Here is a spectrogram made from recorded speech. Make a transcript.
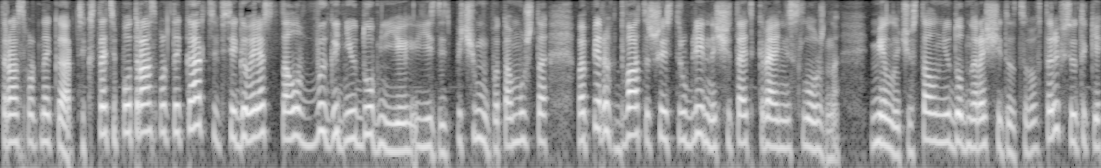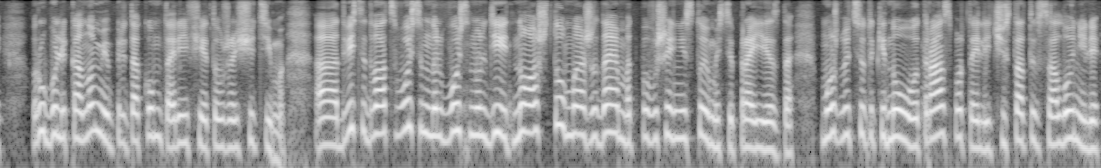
транспортной карте. Кстати, по транспортной карте все говорят, стало выгоднее, удобнее ездить. Почему? Потому что, во-первых, 26 рублей насчитать крайне сложно. Мелочью. Стало неудобно рассчитываться. Во-вторых, все-таки рубль экономии при таком тарифе это уже ощутимо. 228-08-09. Но ну, а что мы ожидаем от повышения стоимости проезда? Может быть, все-таки нового транспорта или чистоты в салоне, или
